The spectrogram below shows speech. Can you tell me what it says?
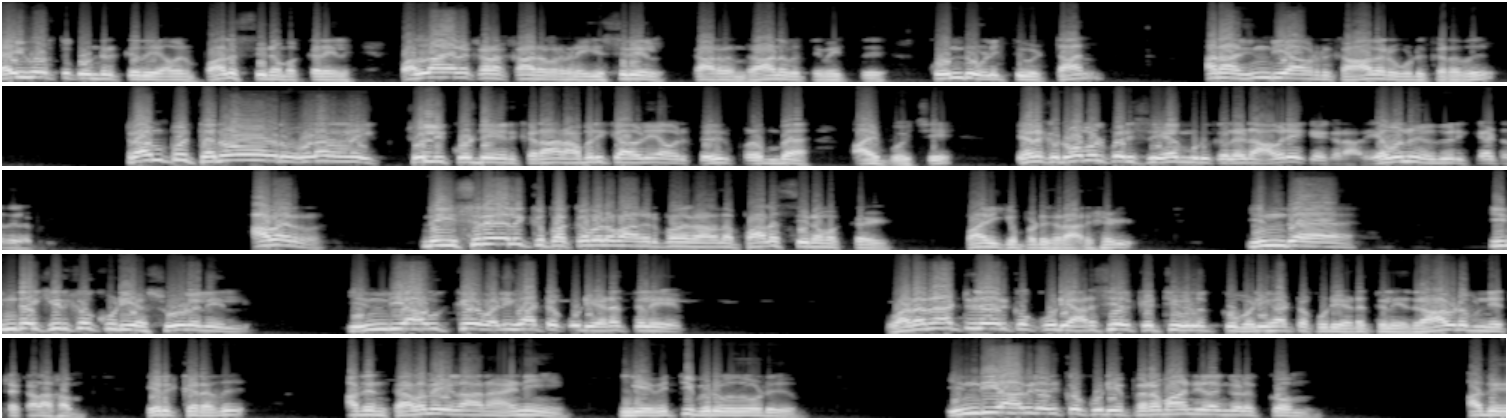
கைகோர்த்து கொண்டிருக்கிறது. அவன் பாலஸ்தீன மக்களில் பல்லாயிரக்கணக்கானவர்களை இஸ்ரேல்காரன் ராணுவத்தை வைத்து கொன்று ஒழித்து விட்டான். ஆனால் இந்தியா அவருக்கு ஆதரவு கொடுக்கிறது. ட்ரம்ப் தெனோ ஒரு உளறலை சொல்லிக் கொண்டே இருக்கிறார். அமெரிக்காவிலேயே அவருக்கு எதிர்ப்பு ரொம்ப ஆயிப்போச்சு. எனக்கு நோபல் பரிசு ஏன் கொடுக்கலன்னு அவரே கேட்கிறார். எவனும் இதுவரை கேட்டதில்லை அப்படி. அவர் இந்த இஸ்ரேலுக்கு பக்கபலமாக இருப்பதனால தான் பாலஸ்தீன மக்கள் பாதிக்கப்படுகிறார்கள். இந்த இன்றைக்கு இருக்கக்கூடிய சூழலில் இந்தியாவுக்கே வழிகாட்டக்கூடிய இடத்திலே வடநாட்டிலே இருக்கக்கூடிய அரசியல் கட்சிகளுக்கு வழிகாட்டக்கூடிய இடத்திலே திராவிட முன்னேற்ற கழகம் இருக்கிறது. அதன் தலைமையிலான அணி இங்கே வெற்றி பெறுவதோடு இந்தியாவில் இருக்கக்கூடிய பிற மாநிலங்களுக்கும் அது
